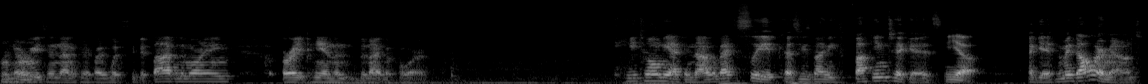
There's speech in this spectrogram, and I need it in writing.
for no Mhm. reason. I don't care if I went to sleep at five in the morning or eight p.m. The, the night before. He told me I can now go back to sleep because he's buying these fucking tickets. yeah. I gave him a dollar amount.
